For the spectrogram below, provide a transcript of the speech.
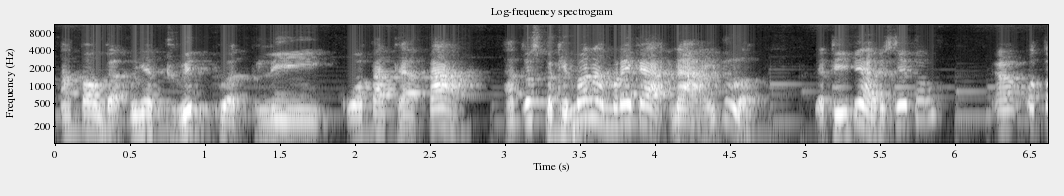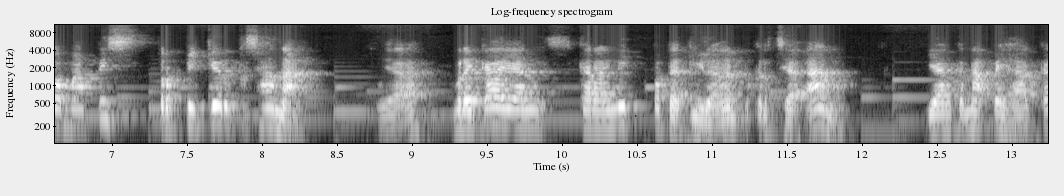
atau nggak punya duit buat beli kuota data, nah terus bagaimana mereka? Nah itu loh. Jadi ini harusnya itu uh, otomatis terpikir ke sana. Ya, mereka yang sekarang ini pada kehilangan pekerjaan, yang kena PHK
